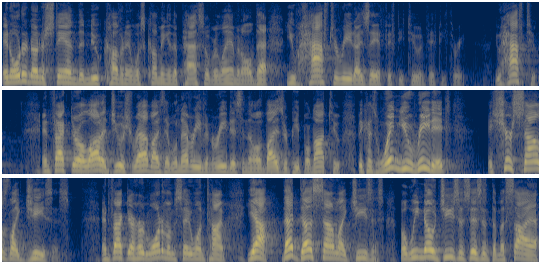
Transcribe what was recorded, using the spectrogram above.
In order to understand the new covenant was coming in the Passover lamb and all that, you have to read Isaiah 52 and 53. You have to. In fact, there are a lot of Jewish rabbis that will never even read this and they'll advise their people not to because when you read it, it sure sounds like Jesus. In fact, I heard one of them say one time, Yeah, that does sound like Jesus, but we know Jesus isn't the Messiah,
